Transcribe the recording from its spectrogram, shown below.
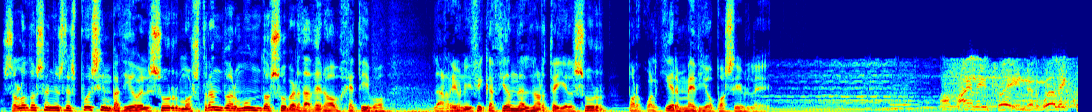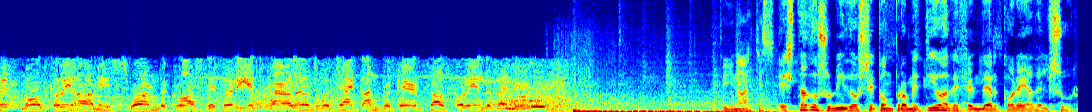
Solo dos años después invadió el sur mostrando al mundo su verdadero objetivo, la reunificación del norte y el sur por cualquier medio posible. Estados Unidos se comprometió a defender Corea del Sur.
